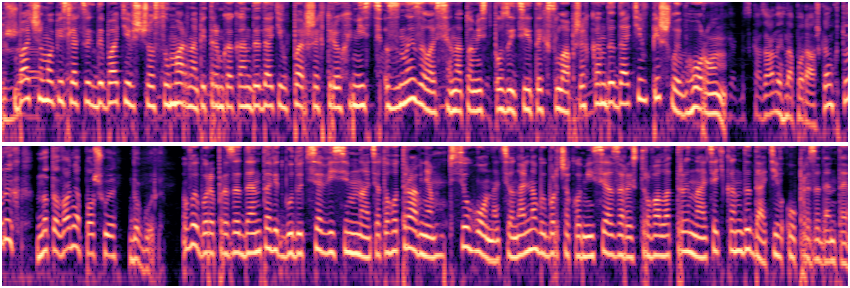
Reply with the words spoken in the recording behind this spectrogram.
że Бачимо після цих дебатів, що сумарна підтримка кандидатів перших трьох місць знизилася, натомість позиції тих слабших кандидатів пішли вгору. skazanych na porażkę, których notowania poszły do góry. Вибори президента відбудуться 18 травня. Всього Національна виборча комісія зареєструвала 13 кандидатів у президенти.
